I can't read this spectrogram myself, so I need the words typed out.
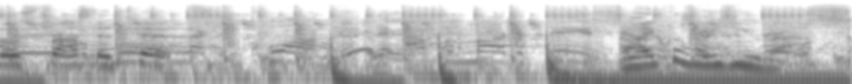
Those frosted tips. I like the way he raps.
